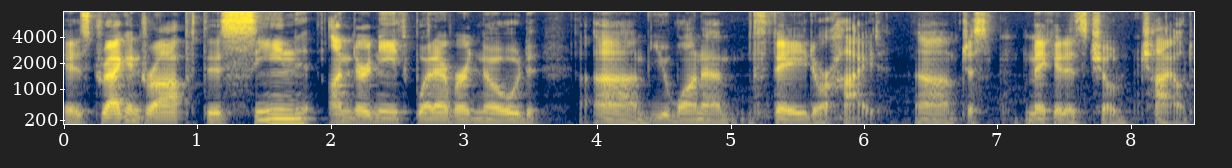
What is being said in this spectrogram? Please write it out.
is drag and drop this scene underneath whatever node um, you want to fade or hide. Um, just make it as child.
